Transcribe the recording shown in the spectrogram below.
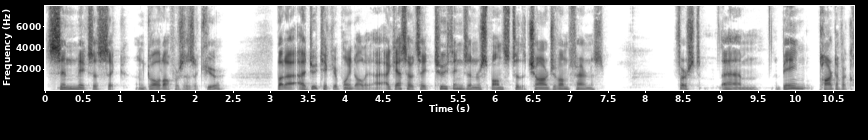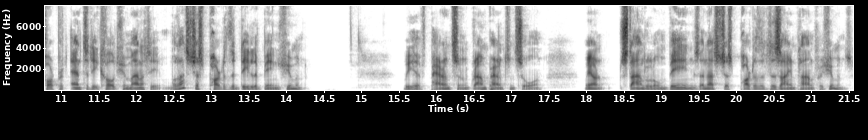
Sin makes us sick, and God offers us a cure. But I, I do take your point, Ollie. I, I, guess I would say two things in response to the charge of unfairness. First, um, being part of a corporate entity called humanity, well, that's just part of the deal of being human. We have parents and grandparents and so on. We aren't standalone beings, and that's just part of the design plan for humans.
